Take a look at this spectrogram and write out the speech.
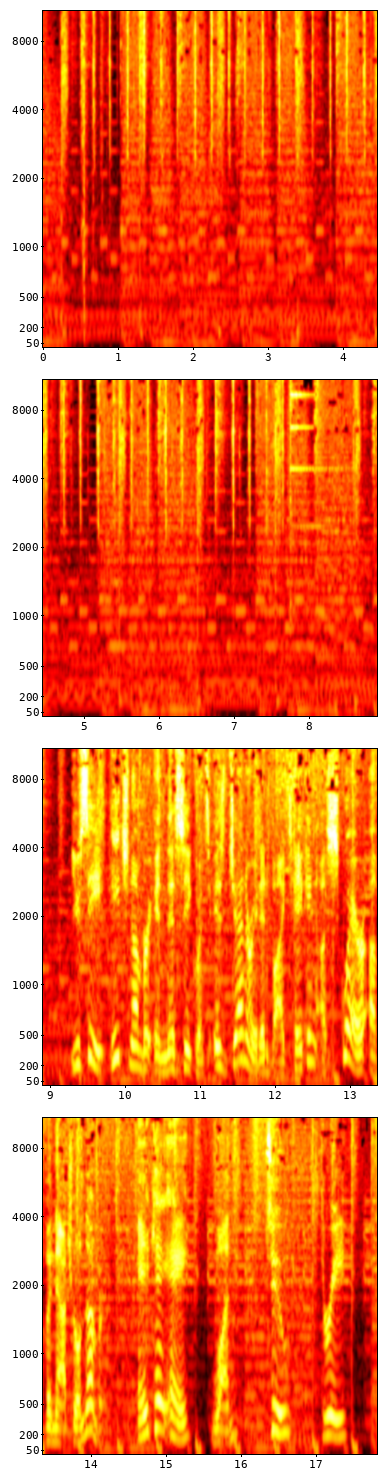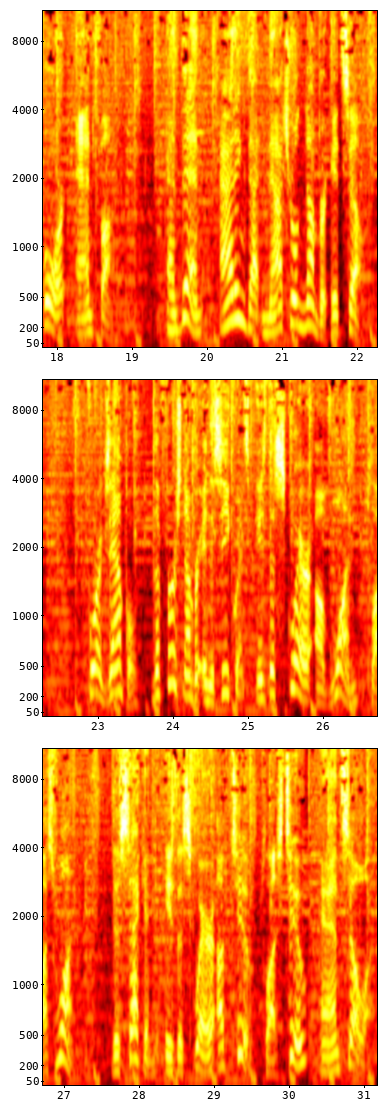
You see, each number in this sequence is generated by taking a square of a natural number, aka 1, 2, 3, 4, and 5, and then adding that natural number itself. For example, the first number in the sequence is the square of 1 plus 1. The second is the square of 2 plus 2, and so on.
